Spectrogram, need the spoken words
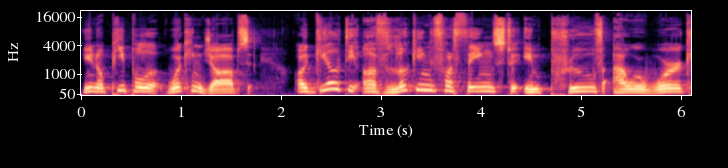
you know people working jobs are guilty of looking for things to improve our work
